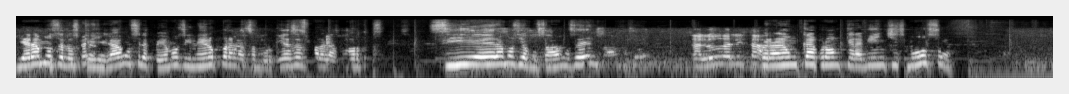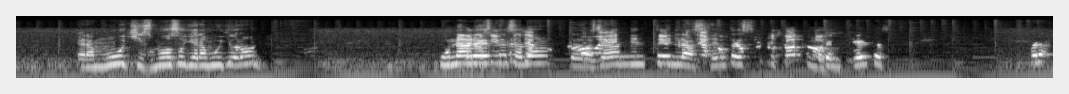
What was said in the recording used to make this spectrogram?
Y éramos de los que llegábamos y le pedíamos dinero para las hamburguesas, para las tortas. Sí éramos y abusábamos de él Saludos, Elisa. pero era un cabrón que era bien chismoso. Era muy chismoso y era muy llorón. Una Pero vez en el siempre se salón, desgraciadamente, las gentes inteligentes. Espera.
